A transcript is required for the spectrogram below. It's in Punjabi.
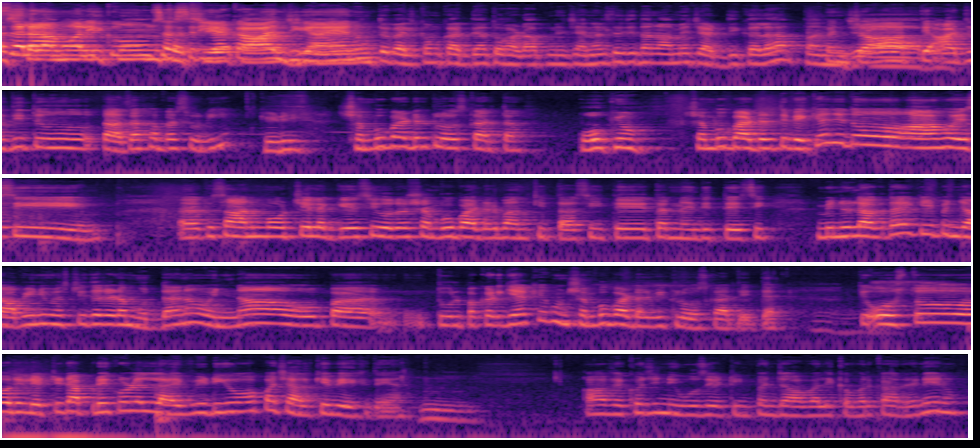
ਅਸਲਾਮ ਅਲੈਕੁਮ ਸਤਿ ਸ੍ਰੀ ਅਕਾਲ ਜੀ ਆਇਆਂ ਨੂੰ। ਤੇ ਵੈਲਕਮ ਕਰਦੇ ਆ ਤੁਹਾਡਾ ਆਪਣੇ ਚੈਨਲ ਤੇ ਜਿਹਦਾ ਨਾਮ ਹੈ ਚੜ੍ਹਦੀ ਕਲਾ ਪੰਜਾਬ। ਤੇ ਅੱਜ ਦੀ ਤੂੰ ਤਾਜ਼ਾ ਖਬਰ ਸੁਣੀ ਕਿਹੜੀ? ਸ਼ੰਭੂ ਬਾਰਡਰ ক্লোਜ਼ ਕਰਤਾ। ਉਹ ਕਿਉਂ? ਸ਼ੰਭੂ ਬਾਰਡਰ ਤੇ ਵੇਖਿਆ ਜਦੋਂ ਆ ਹੋਏ ਸੀ ਕਿਸਾਨ ਮੋਰਚੇ ਲੱਗੇ ਸੀ ਉਦੋਂ ਸ਼ੰਭੂ ਬਾਰਡਰ ਬੰਦ ਕੀਤਾ ਸੀ ਤੇ ਧਰਨੇ ਦਿੱਤੇ ਸੀ। ਮੈਨੂੰ ਲੱਗਦਾ ਹੈ ਕਿ ਪੰਜਾਬ ਯੂਨੀਵਰਸਿਟੀ ਦਾ ਜਿਹੜਾ ਮੁੱਦਾ ਹੈ ਨਾ ਉਹ ਇੰਨਾ ਉਹ ਤੂਲ ਪਕੜ ਗਿਆ ਕਿ ਹੁਣ ਸ਼ੰਭੂ ਬਾਰਡਰ ਵੀ ਕਲੋਜ ਕਰ ਦਿੱਤਾ ਤੇ ਉਸ ਤੋਂ ਰਿਲੇਟਡ ਆਪਣੇ ਕੋਲ ਲਾਈਵ ਵੀਡੀਓ ਆਪਾਂ ਚੱਲ ਕੇ ਵੇਖਦੇ ਆਂ ਆਹ ਵੇਖੋ ਜੀ ਨਿਊਜ਼ 18 ਪੰਜਾਬ ਵਾਲੇ ਕਵਰ ਕਰ ਰਹੇ ਨੇ ਇਹਨੂੰ।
